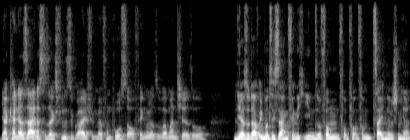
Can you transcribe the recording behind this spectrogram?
Ja, kann ja sein, dass du sagst, ich finde es so geil, ich würde mir vom Poster aufhängen oder so, weil manche so. Ja, so darf, ich muss nicht sagen, finde ich ihn so vom, vom, vom, vom Zeichnerischen her,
